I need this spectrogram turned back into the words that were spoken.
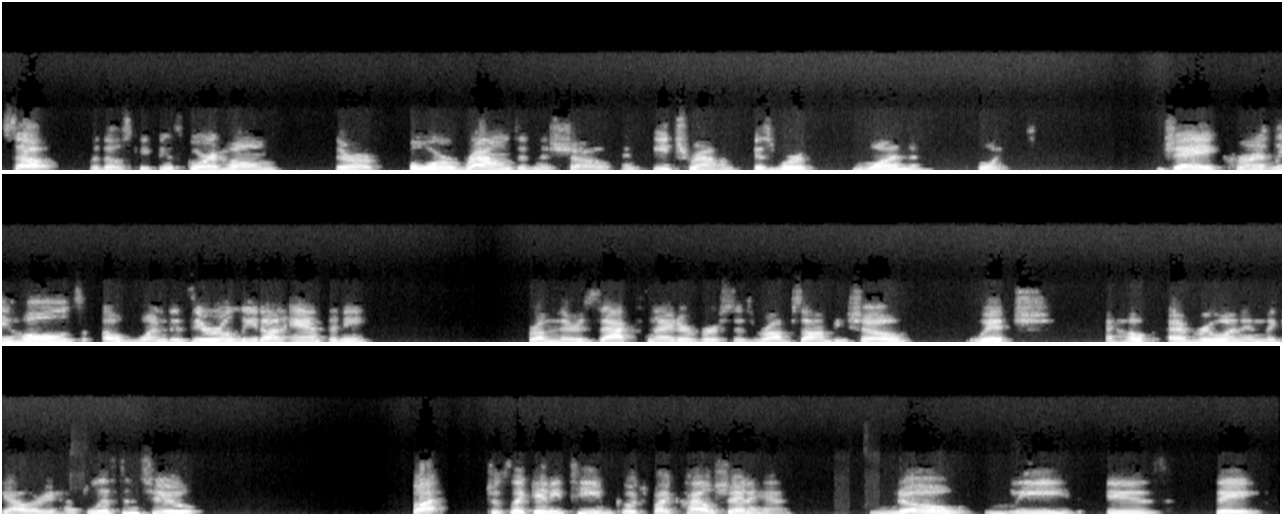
So for those keeping score at home, there are four rounds in this show and each round is worth one point. Jay currently holds a one to zero lead on Anthony from their Zack Snyder versus Rob Zombie show, which I hope everyone in the gallery has listened to. But just like any team coached by Kyle Shanahan, no lead is safe.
